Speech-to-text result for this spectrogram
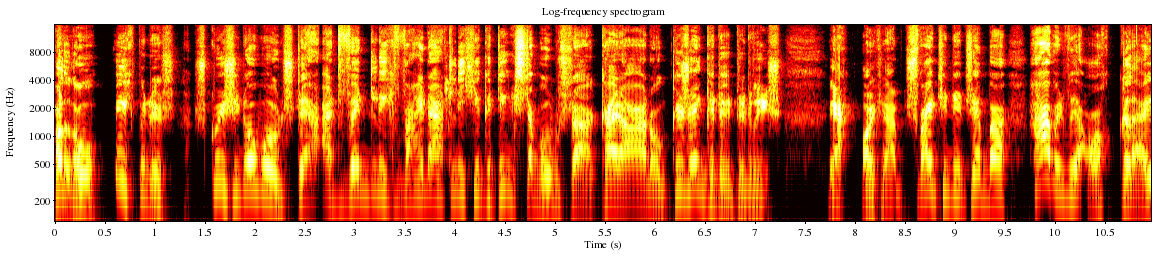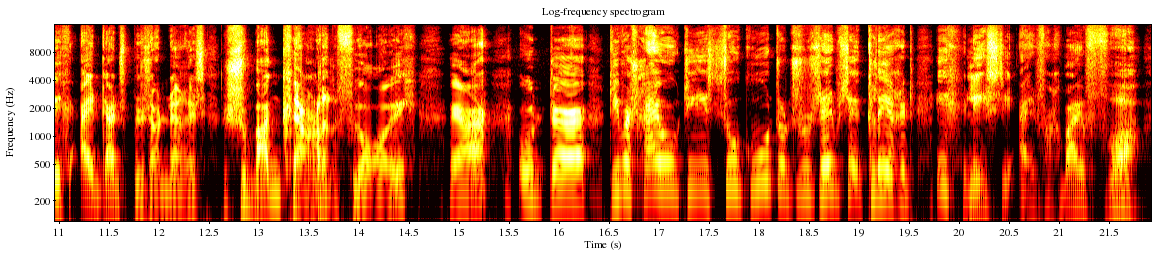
Hallo, ich bin es, Squishy Domus, der adventlich-weihnachtliche Gedingstabumster, keine Ahnung, Geschenkedittenwisch. Ja, heute am 2. Dezember haben wir auch gleich ein ganz besonderes Schmankerl für euch. Ja, und äh, die Beschreibung, die ist so gut und so selbsterklärend, ich lese sie einfach mal vor.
